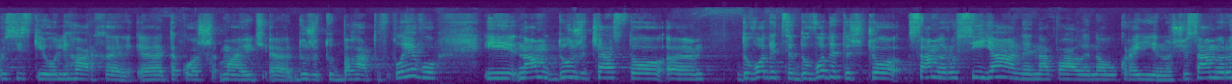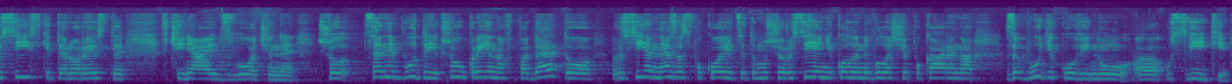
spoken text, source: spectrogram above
Російські олігархи е, також мають е, дуже тут багато впливу, і нам дуже часто. Доводиться доводити, що саме росіяни напали на Україну, що саме російські терористи вчиняють злочини. Що це не буде, якщо Україна впаде, то Росія не заспокоїться, тому що Росія ніколи не була ще покарана за будь-яку війну е, у світі.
